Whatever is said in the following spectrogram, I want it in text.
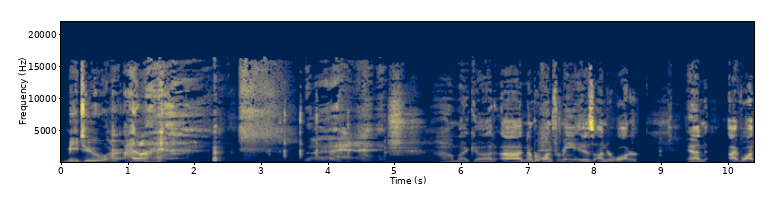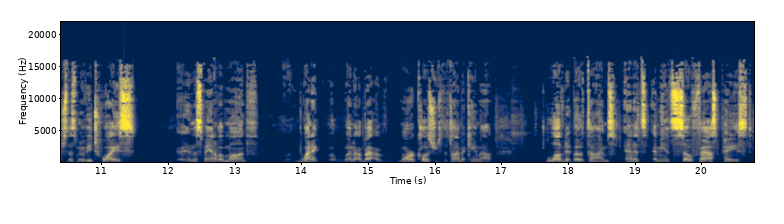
Me too. I, I don't. oh my god. Uh, number one for me is Underwater. And I've watched this movie twice in the span of a month. When it, when about more closer to the time it came out. Loved it both times. And it's, I mean, it's so fast paced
